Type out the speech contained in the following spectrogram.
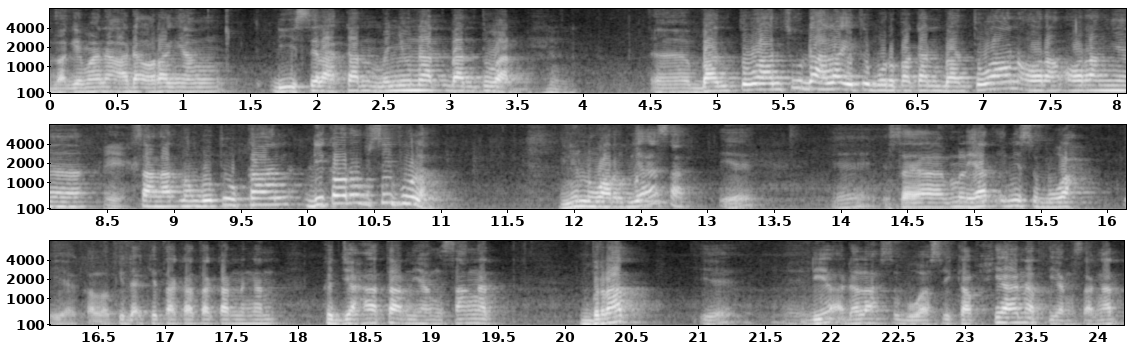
bagaimana ada orang yang diistilahkan menyunat bantuan Eh, bantuan sudahlah itu merupakan bantuan orang-orangnya iya. sangat membutuhkan dikorupsi pula ini luar biasa ya. ya saya melihat ini sebuah ya kalau tidak kita katakan dengan kejahatan yang sangat berat ya Dia adalah sebuah sikap khianat yang sangat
